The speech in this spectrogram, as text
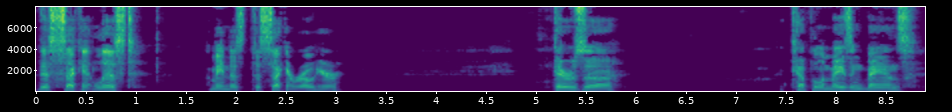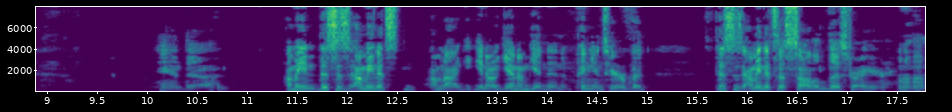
this second list. I mean, the the second row here. There's a, a couple amazing bands, and uh, I mean, this is. I mean, it's. I'm not. You know, again, I'm getting in opinions here, but this is. I mean, it's a solid list right here. Uh-huh.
